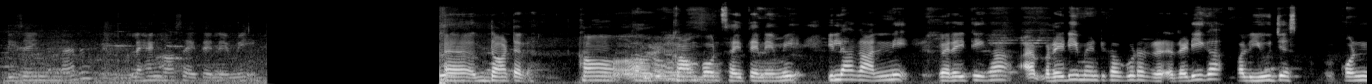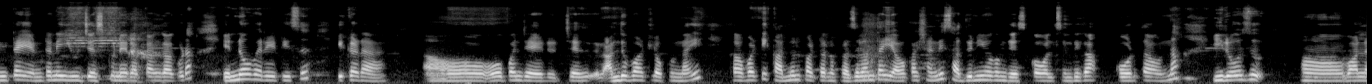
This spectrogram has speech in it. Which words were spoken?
డిజైనర్ లెహెంగాస్ అయితేనేమి? డాటర్ కాంపౌండ్స్ అయితేనేమి? ఇలాగా అన్ని వెరైటీగా రెడీమేడ్గా కూడా రెడీగా వాళ్ళు యూజ్ చేసు కొంటే వెంటనే యూజ్ చేసుకునే రకంగా కూడా ఎన్నో వెరైటీస్ ఇక్కడ ఓపెన్ చేయ చే- అందుబాటులోకి ఉన్నాయి. కాబట్టి కర్నూలు పట్టణ ప్రజలంతా ఈ అవకాశాన్ని సద్వినియోగం చేసుకోవాల్సిందిగా కోరుతా ఉన్నా. ఈరోజు వాళ్ళ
